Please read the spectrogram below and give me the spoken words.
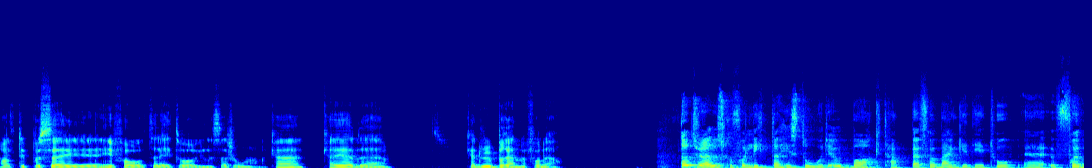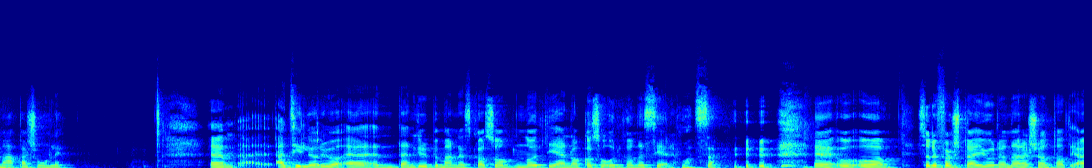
holdt på å i forhold til de to organisasjonene? Hva, hva, er, det, hva er det du brenner for der? Da tror jeg du skal få litt av historie, bakteppet for begge de to, eh, for meg personlig. Jeg tilhører jo eh, den gruppe mennesker som når det er noe, så organiserer man seg. Eh, og, og, så det første jeg gjorde når jeg skjønte at ja,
